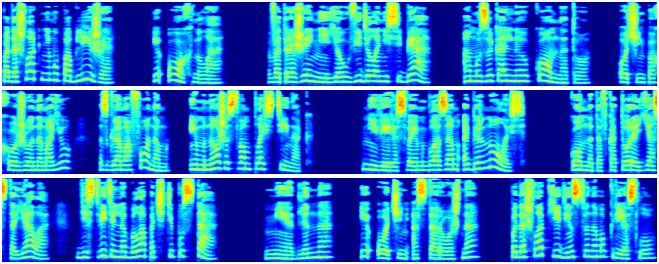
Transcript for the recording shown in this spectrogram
подошла к нему поближе и охнула. В отражении я увидела не себя, а музыкальную комнату, очень похожую на мою, с граммофоном и множеством пластинок. Не веря своим глазам, обернулась. Комната, в которой я стояла, действительно была почти пуста. Медленно и очень осторожно подошла к единственному креслу,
